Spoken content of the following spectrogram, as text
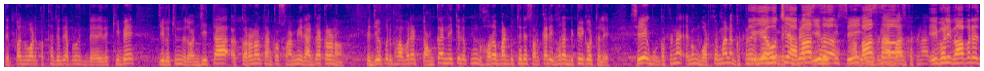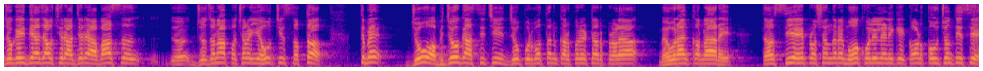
तेपन वार्ड कथ देखिए जी रोच रंजिता करण तक स्वामी राजा करण से जोपर भाव में टाँह नहीं कि लोक घर बांटू थे सरकारी घर बिक्री करते से घटना और बर्तमान घटना जगे दि जाऊ राज्य आवास योजना पचर ये हूँ सत तेज जो अभियोग आसी जो पूर्वतन कर्पोरेटर प्रलय बेहुरा नाँरे तो सी ए प्रसंग में मुह खोल कि कौन कहते सी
